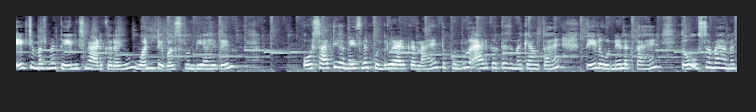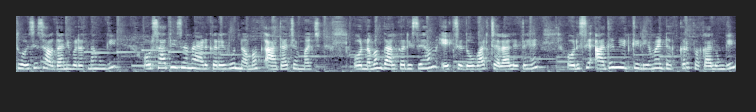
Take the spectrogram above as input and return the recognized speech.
एक चम्मच में तेल इसमें ऐड कर रही हूँ वन टेबल स्पून लिया है तेल। और साथ ही हमें इसमें कुंदरू ऐड करना है। तो कुंदरू ऐड करते समय क्या होता है, तेल उड़ने लगता है। तो उस समय हमें थोड़ी सी सावधानी बरतना होगी। और साथ ही इसमें मैं ऐड करे हूँ नमक आधा चम्मच। और नमक डालकर इसे हम एक से दो बार चला लेते हैं। और इसे आधे मिनट के लिए मैं ढककर पका लूँगी।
